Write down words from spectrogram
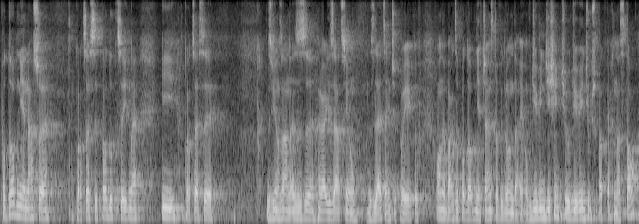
Podobnie nasze procesy produkcyjne i procesy związane z realizacją zleceń czy projektów, one bardzo podobnie często wyglądają. W 99 przypadkach na 100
